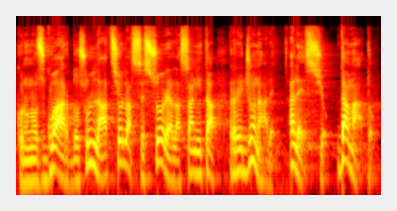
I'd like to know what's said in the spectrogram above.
con uno sguardo sul Lazio l'assessore alla sanità regionale Alessio D'Amato.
